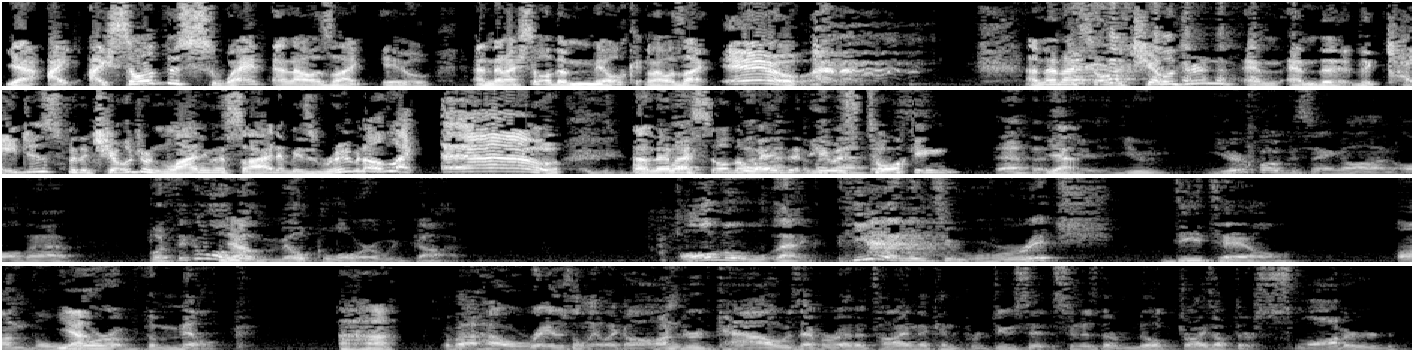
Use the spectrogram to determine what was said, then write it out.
Yeah, I, I saw the sweat and I was like, ew. And then I saw the milk and I was like, ew. and then I saw the children and, and the, the cages for the children lining the side of his room and I was like, ew. And then I saw the way that he was talking. Yeah. You, you you're focusing on all that, but think of all Yeah. the milk lore we've got. All the that he went into rich detail on the Yeah. lore of the milk. Uh huh. About how there's only like a hundred cows ever at a time that can produce it. As soon as their milk dries up, they're slaughtered.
